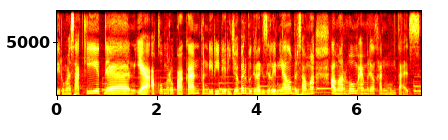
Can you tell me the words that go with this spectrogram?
di rumah sakit dan ya aku merupakan pendiri dari Jabar Bergerak Zilenial bersama almarhum Emril Khan Mumtaz.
